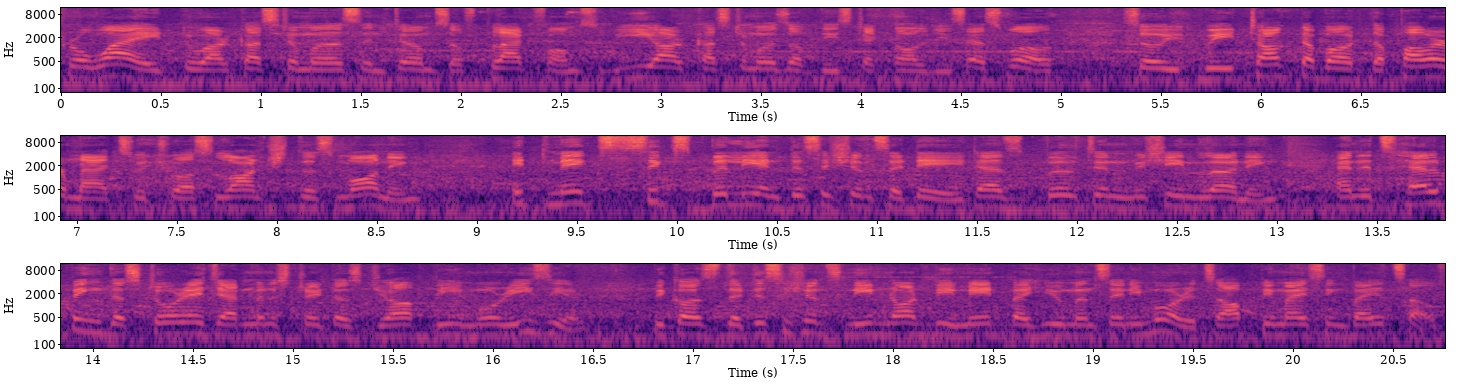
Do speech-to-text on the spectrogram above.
provide to our customers in terms of platforms, we are customers of these technologies as well. So we talked about the PowerMax, which was launched this morning, it makes 6 billion decisions a day. It has built-in machine learning, and it's helping the storage administrator's job be more easier because the decisions need not be made by humans anymore. It's optimizing by itself.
